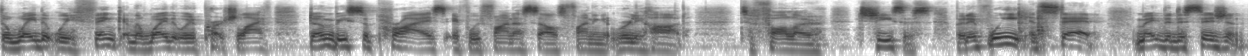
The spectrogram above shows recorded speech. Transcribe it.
the way that we think and the way that we approach life, don't be surprised if we find ourselves finding it really hard to follow Jesus. But if we instead make the decision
